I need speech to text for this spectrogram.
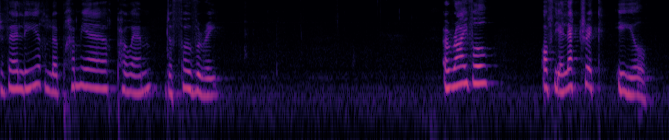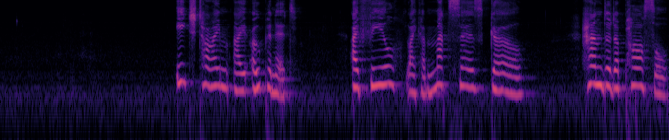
Je vais lire le premier poème de Fauvery. Arrival of the Electric Eel. Each time I open it, I feel like a Matzes girl handed a parcel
